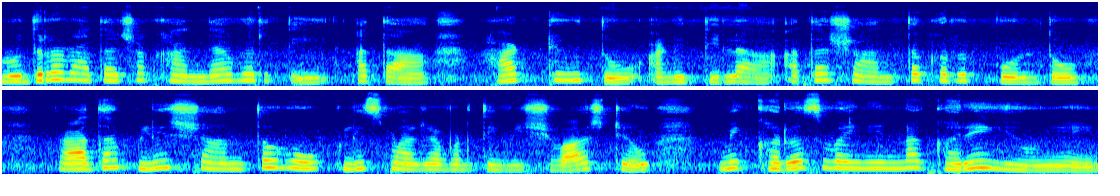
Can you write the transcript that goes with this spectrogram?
रुद्र राधाच्या खांद्यावरती आता हात ठेवतो आणि तिला आता शांत करत बोलतो. राधा प्लीज शांत हो. प्लीज माझ्यावरती विश्वास ठेव. मी खरंच वहिनींना घरी घेऊन येईन.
